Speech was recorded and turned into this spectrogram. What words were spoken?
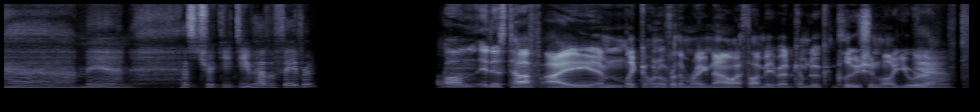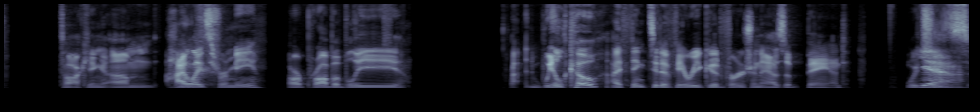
Ah, man, that's tricky. Do you have a favorite? Um, it is tough. I am like going over them right now. I thought maybe I'd come to a conclusion while you were Yeah. talking. Um, highlights for me are probably uh, Wilco. I think did a very good version as a band, which Yeah. is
